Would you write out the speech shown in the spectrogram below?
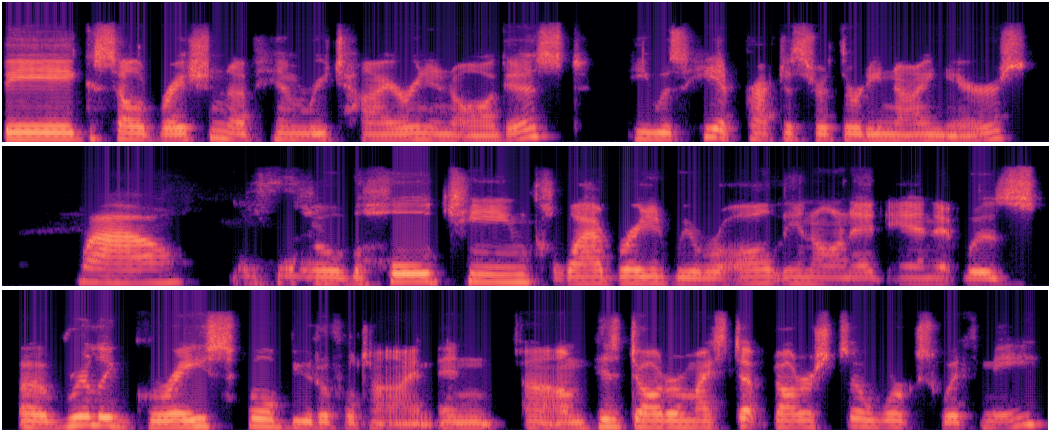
big celebration of him retiring in August. He was, he had practiced for 39 years. Wow. So the whole team collaborated. We were all in on it, and it was a really graceful, beautiful time. And um, his daughter, my stepdaughter, still works with me.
